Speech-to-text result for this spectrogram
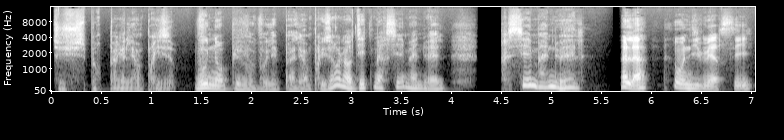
C'est juste pour pas aller en prison. Vous non plus, vous ne voulez pas aller en prison, alors dites merci, Emmanuel. Merci, Emmanuel. Voilà, on dit merci.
